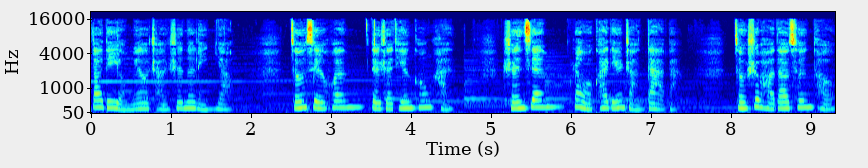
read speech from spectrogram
到底有没有长生的灵药？总喜欢对着天空喊：“神仙，让我快点长大吧！”总是跑到村头，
